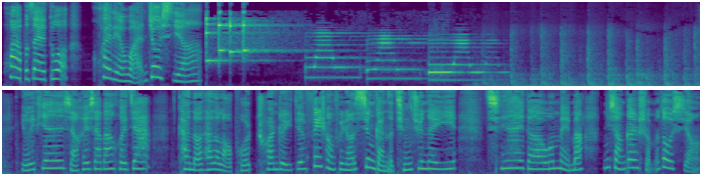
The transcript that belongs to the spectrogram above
话不在多，快点玩就行。有一天，小黑下班回家。看到他的老婆穿着一件非常非常性感的情趣内衣，亲爱的，我美吗？你想干什么都行。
